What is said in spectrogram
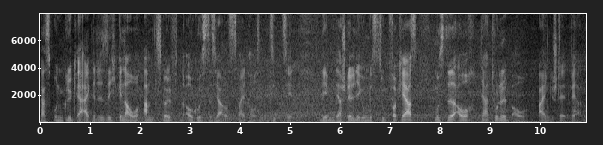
Das Unglück ereignete sich genau am 12. August des Jahres 2017. Neben der Stilllegung des Zugverkehrs musste auch der Tunnelbau eingestellt werden.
